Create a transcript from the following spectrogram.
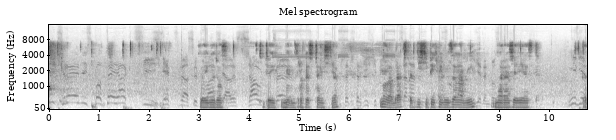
być remis po tej akcji. Świetna Kolejny raz tutaj miałem trochę szczęścia. Pierwsze 45 No dobra, za nami. 45 minut za nami. Na razie jest e,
